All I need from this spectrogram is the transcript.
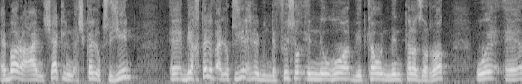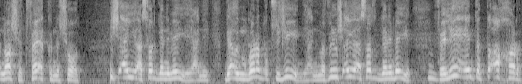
عبارة عن شكل من أشكال الأكسجين. آه، بيختلف عن الأكسجين اللي إحنا بننفسه إنه هو بيتكون من ثلاث ذرات ونشط فائق النشاط. مفيش أي آثار جانبية يعني ده مجرد أكسجين يعني ما فيهوش أي آثار جانبية. فليه أنت تتأخر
